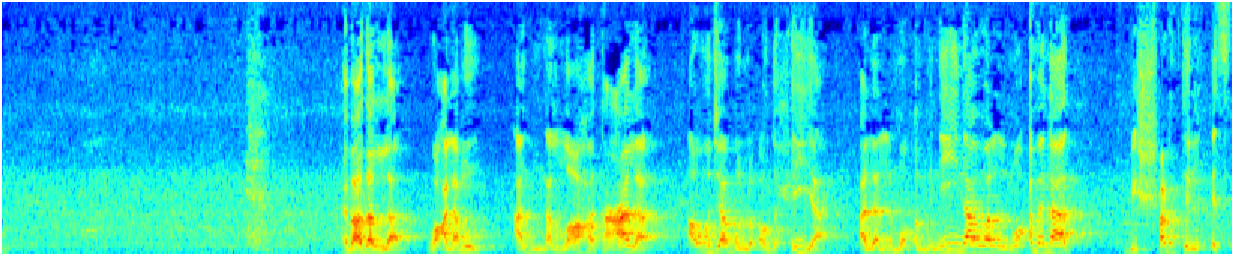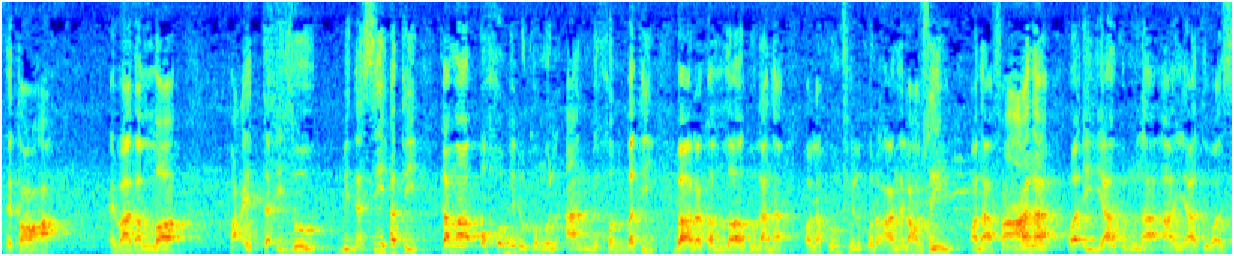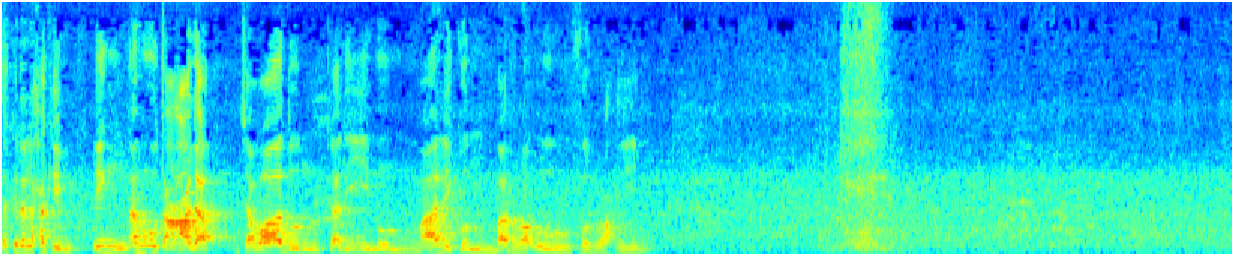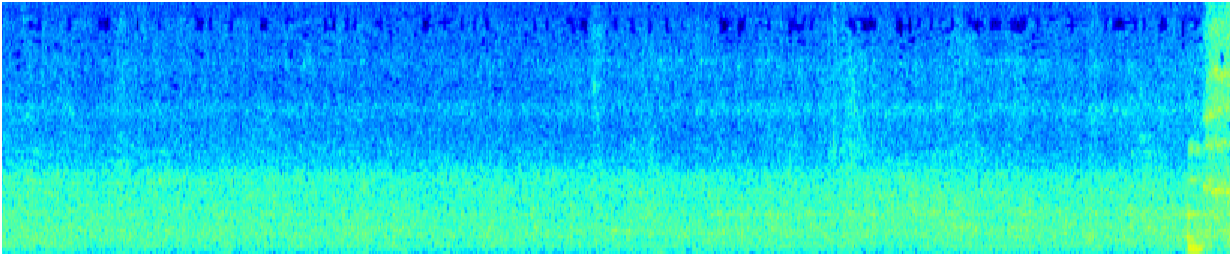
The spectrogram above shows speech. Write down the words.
عباد الله واعلموا أن الله تعالى أوجب الأضحية على المؤمنين والمؤمنات بشرط الاستطاعة. عباد الله فاتئذوا بنصيحتي كما أخبركم الآن بخطبتي. بارك الله لنا ولكم في القرآن العظيم ونفعنا وإياكم الآيات والذكر الحكيم. إنه تعالى جواد كريم مالك بل رؤوف رحيم.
